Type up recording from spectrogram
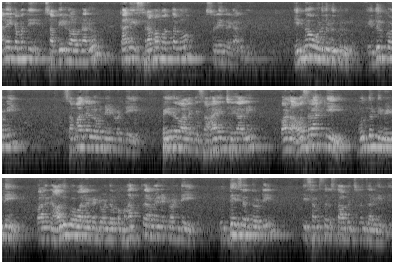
అనేక మంది సభ్యులుగా ఉన్నారు. కానీ శ్రమ మొత్తము సురేంద్ర గారిది. ఎన్నో ఒడిదుడుకులు ఎదుర్కొని సమాజంలో ఉండేటువంటి పేదవాళ్ళకి సహాయం చేయాలి. వాళ్ళ అవసరానికి ముందుండి వెళ్ళి వాళ్ళని ఆదుకోవాలనేటువంటి ఒక మహత్తరమైనటువంటి ఉద్దేశంతో ఈ సంస్థను స్థాపించడం జరిగింది.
